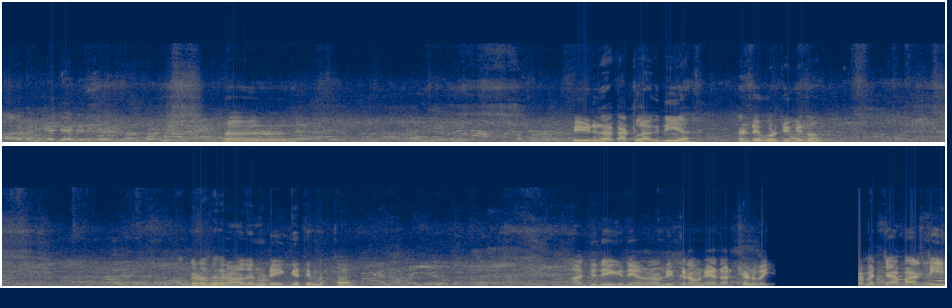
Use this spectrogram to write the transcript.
ਆ ਗੜੀ ਹੈ। ਜੈਡੜੀ ਹੈ ਹਾਂ। ਭੀੜ ਦਾ ਘੱਟ ਲੱਗਦੀ ਆ, ਠੰਡੇ ਬੁਰਜੀ ਕਿਤੋਂ। ਉਦੋਂ ਸੰਗਰਾਂਦ ਨੂੰ ਟੇਕ ਗਏ ਤੇ ਮੱਥਾ। ਅੱਜ ਦੇਖਦੇ ਆਂ ਕਰਾਉਣੇ ਕਰਾਉਣੇ ਆ ਦਰਸ਼ਨ ਬਈ। ਬੱਚਾ ਪਾਰਟੀ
